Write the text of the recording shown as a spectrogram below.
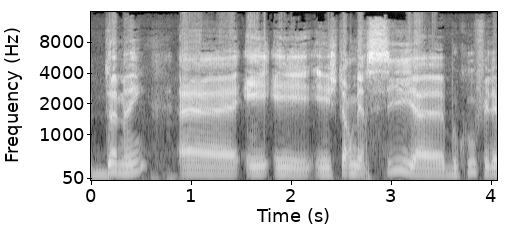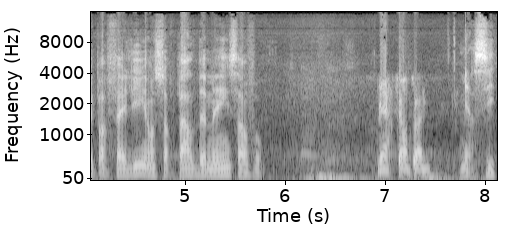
demain. Euh, et, et, et je te remercie euh, beaucoup, Philippe Orfali. On se reparle demain sans faute. Merci, Antoine. Merci.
